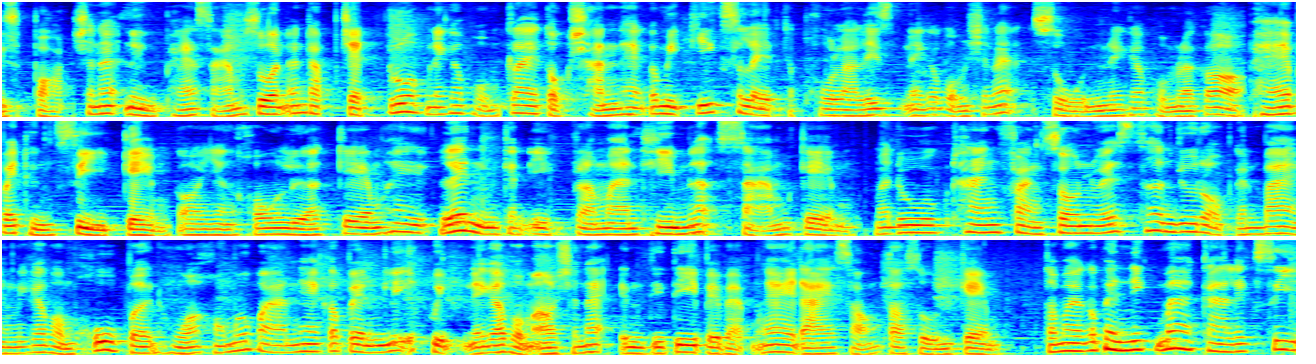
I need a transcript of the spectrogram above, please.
Esport ชนะ 1 แพ้ 3 ส่วนอันดับ 7รวบนะครับผมใกล้ตกชั้นฮะก็มี Geek Slate กับ Polaris นะครับผมชนะ 0 นะครับผมแล้วก็แพ้ไปถึง 4 เกม ก็ยังคงเหลือเกมให้เล่นกันอีกประมาณทีมละ 3 เกม มาดูทางฝั่งโซน Western Europe กันบ้างนะครับผมคู่เปิดหัวของเมื่อวานเนี่ยก็เป็น Liquid นะครับผมเอาชนะ Entity ไปแบบง่ายดาย2ต่อ 0 เกม ต่อมาก็เป็นนิกมากาเล็กซี่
